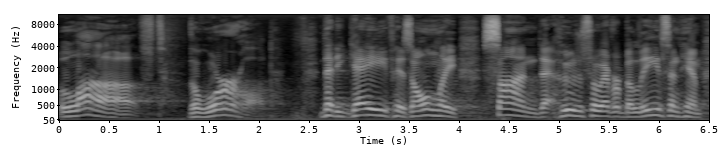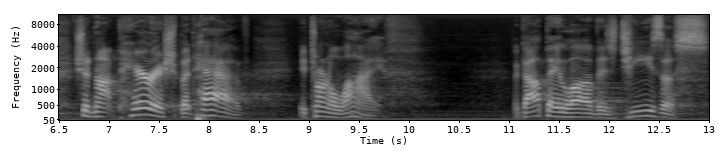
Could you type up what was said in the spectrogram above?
loved the world that he gave his only son that whosoever believes in him should not perish but have eternal life. Agape love is Jesus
